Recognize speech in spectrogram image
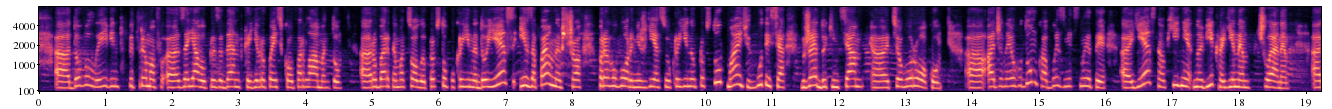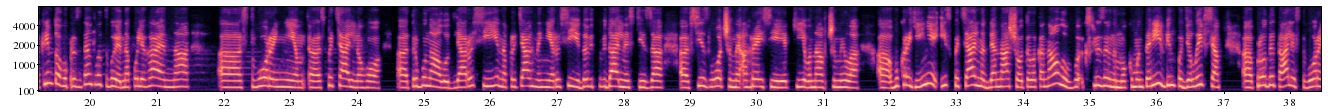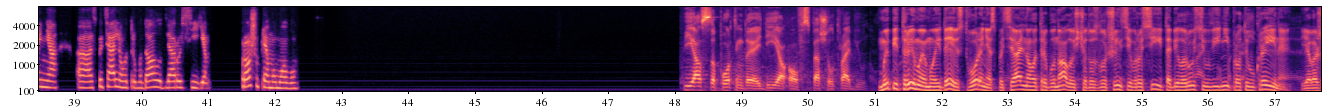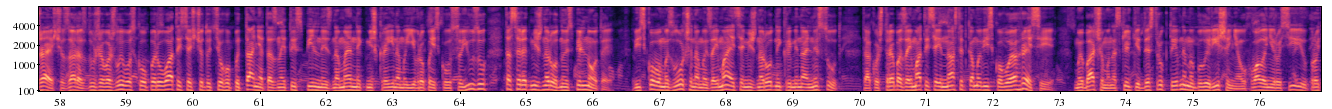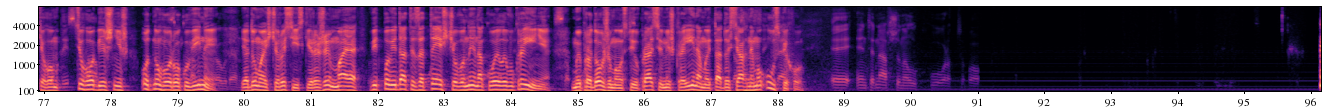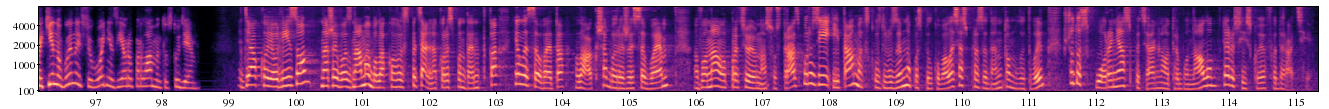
довели. Він підтримав заяву президентки Європейського парламенту. Е, Роберти Мацоли про вступ України до ЄС і запевнив, що переговори між ЄС і Україною про вступ мають відбутися вже до кінця е, цього року. Е, Адже на його думку, аби зміцнити ЄС, необхідні нові країни-члени. Крім того, президент Литви наполягає на створенні е, спеціального е, трибуналу для Росії на притягненні Росії до відповідальності за е, всі злочини агресії, які вона вчинила е, в Україні. І спеціально для нашого телеканалу в ексклюзивному коментарі він поділився е, про деталі створення е, спеціального трибуналу для Росії. Прошу пряму мову. We are supporting the idea of special tribunal. Ми підтримуємо ідею створення спеціального трибуналу щодо злочинців Росії та Білорусі у війні проти України. Я вважаю, що зараз дуже важливо скооперуватися щодо цього питання та знайти спільний знаменник між країнами Європейського союзу та серед міжнародної спільноти. Військовими злочинами займається міжнародний кримінальний суд. Також треба займатися і наслідками військової агресії. Ми бачимо наскільки деструктивними були рішення, ухвалені Росією протягом цього більш ніж одного року війни. Я думаю, що російський режим має відповідати за те, що вони накоїли в Україні. Ми продовжимо співпрацю між країнами та досягнемо успіху. Такі новини сьогодні з Європарламенту. Студія. Дякую, Лізо. Наживо з нами була спеціальна кореспондентка Єлисавета Лакша. Бережи себе. Вона от працює у нас у Страсбурзі, і там ексклюзивно поспілкувалася з президентом Литви щодо створення спеціального трибуналу для Російської Федерації.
